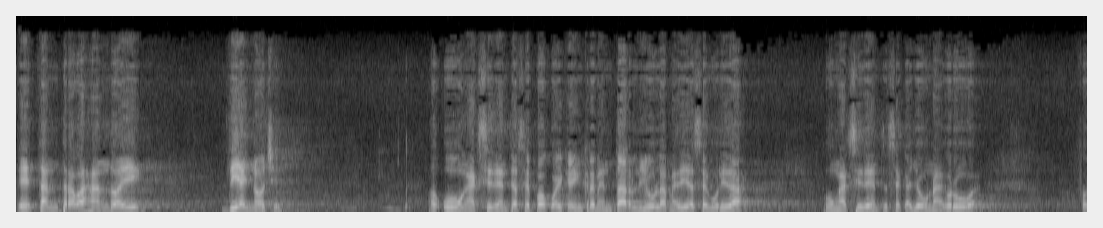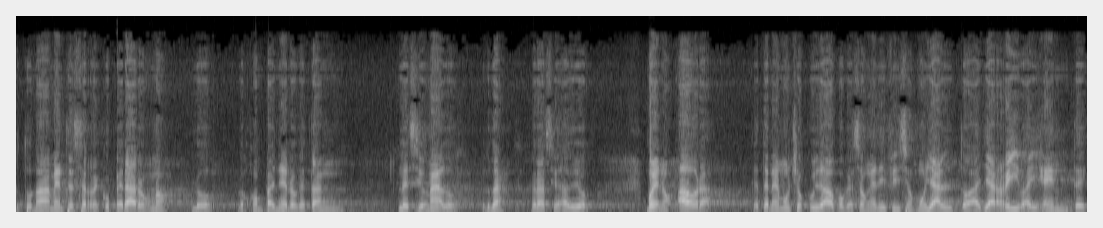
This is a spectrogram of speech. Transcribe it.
Están trabajando ahí día y noche. Hubo un accidente hace poco, hay que incrementar Liu, las medidas de seguridad. Hubo un accidente, se cayó una grúa. Afortunadamente se recuperaron, ¿no? Los, los compañeros que están lesionados, ¿verdad? Gracias a Dios. Bueno, ahora hay que tener mucho cuidado porque son edificios muy altos, allá arriba hay gente,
